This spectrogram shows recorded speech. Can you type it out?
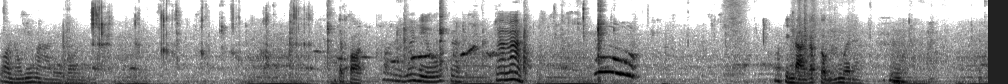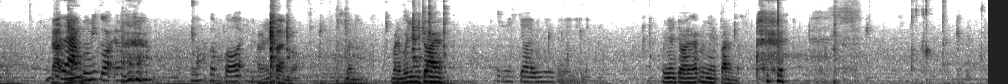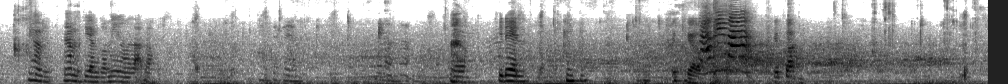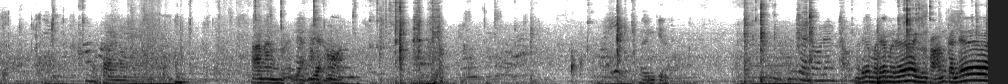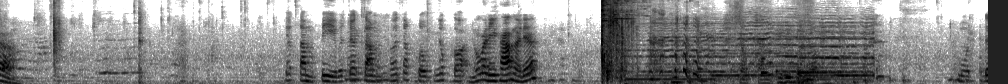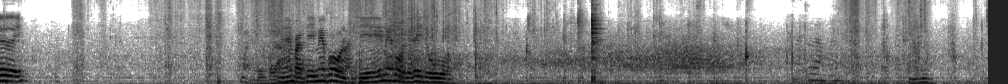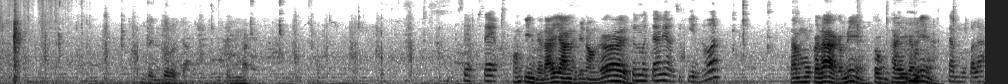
ก่อนน้องไม่มาเลยก่อนจะปอดพ่อหนูไม่หิวอะมามามากินด่างกับตุ่มมันเบิดนะตลาดมันมีเกาะอยู่แล้วก็ปอยทำให้ปั่นเหรอ มันมันพ่อใหญ่จอยคนนี้จอยคนนี้เป็นอย่างนี้แหละพ่อใหญ่จอยครับมันใหญ่ปั่นน่ะงามงามเสียงก็มีเอาละบ่จะแพงไม่นานมากสีแดงเก็บแก้วเก็บปั่นทายหน่อยทานังแยะแยะอ่อน ไม่ต้องกินเรียนโอเรียนเขามาเด้อมาเด้อมาเด้อกินของกันเด้อจักตำปีว่าจักตำเออจักตบยกเกาะหนูสวัสดีครับหน่อยเด้อจบกันไม่ได้เปิดหมดเลยไม่เดี๋ยวก็ไหได้นบัดดีแม่โบหน่อยสิแม่โบจะได้ดู เรื่องมัน อืม เป็นตัวรสจัดเป็นหนัก แซ่บแซ่บ ของ กินกับได้ยางเลยพี่น้องเอ้ยจนหมดจังเนี่ยสิกินโน้นตำมุกกะลากับมี่ต้มไข่กับมี่ตำหมูกระละ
